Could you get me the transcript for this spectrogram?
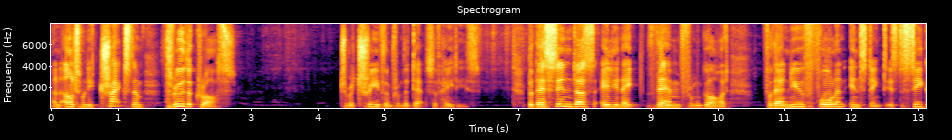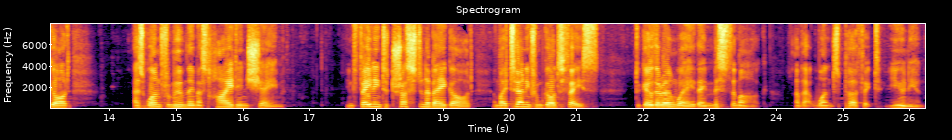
and ultimately tracks them through the cross to retrieve them from the depths of Hades. But their sin does alienate them from God, for their new fallen instinct is to see God as one from whom they must hide in shame. In failing to trust and obey God, and by turning from God's face, to go their own way, they miss the mark of that once perfect union.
